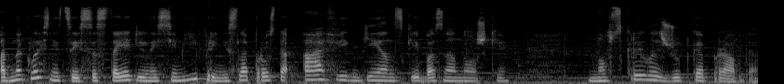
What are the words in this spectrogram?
Одноклассница из состоятельной семьи принесла просто офигенские босоножки. Но вскрылась жуткая правда,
